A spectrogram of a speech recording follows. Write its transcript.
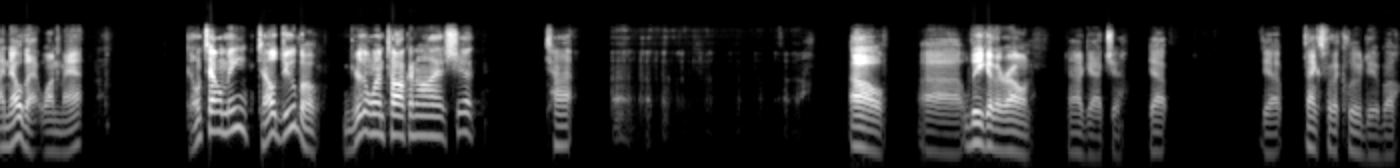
I know that one, Matt. Don't tell me. Tell Dubo. You're the one talking all that shit. Ti- uh, oh, uh, League of Their Own. I got you. Yep, yep. Thanks for the clue, Dubo.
